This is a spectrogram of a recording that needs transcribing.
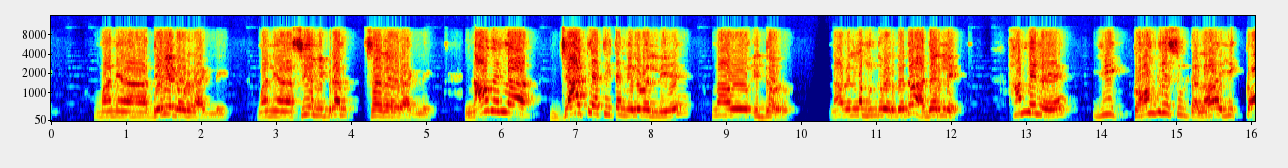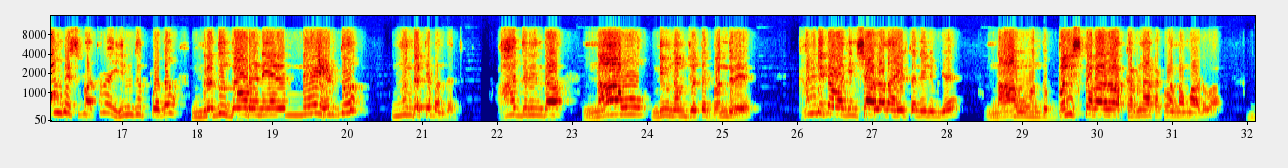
ಮಾನ್ಯ ದೇವೇಗೌಡರಾಗ್ಲಿ ಮಾನ್ಯ ಸಿ ಎಂ ಇಬ್ರಾಹಿಂ ಸರ್ ಅವರಾಗ್ಲಿ ನಾವೆಲ್ಲ ಜಾತಿ ಅತೀತ ನಿಲುವಲ್ಲಿ ನಾವು ಇದ್ದವರು. ನಾವೆಲ್ಲ ಮುಂದುವರೆದದ್ದು ಅದರಲ್ಲೇ. ಆಮೇಲೆ ಈ ಕಾಂಗ್ರೆಸ್ ಉಂಟಲ್ಲ, ಈ ಕಾಂಗ್ರೆಸ್ ಮಾತ್ರ ಹಿಂದುತ್ವದ ಮೃದು ಧೋರಣೆಯನ್ನೇ ಹಿಡಿದು ಮುಂದಕ್ಕೆ ಬಂದದ್ದು. ಆದ್ರಿಂದ ನಾವು, ನೀವು ನಮ್ ಜೊತೆ ಬಂದ್ರೆ, ಖಂಡಿತವಾಗಿ ಇನ್ಶಾಲ್ಲ ನಾ ಹೇಳ್ತೇನೆ ನಿಮ್ಗೆ, ನಾವು ಒಂದು ಬಲಿಷ್ಠವಾದ ಕರ್ನಾಟಕವನ್ನ ಮಾಡುವ,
